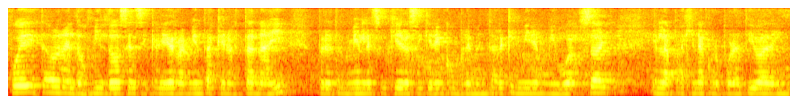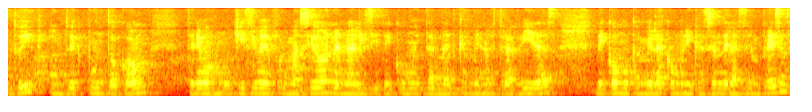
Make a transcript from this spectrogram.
Fue editado en el 2012, así que hay herramientas que no están ahí, pero también les sugiero si quieren complementar que miren mi website en la página corporativa de Intuic, intuic.com. Tenemos muchísima información, análisis de cómo Internet cambió nuestras vidas, de cómo cambió la comunicación de las empresas,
